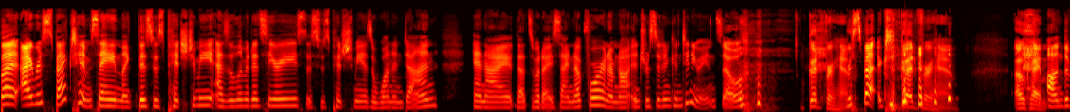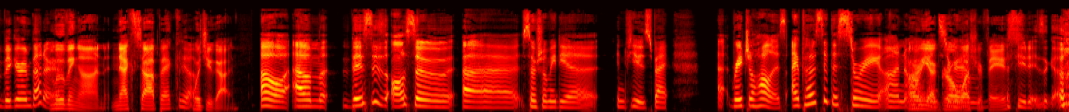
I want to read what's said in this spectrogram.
But I respect him saying like this was pitched to me as a limited series. This was pitched to me as a one and done. And I that's what I signed up for and I'm not interested in continuing. So Good for him. respect. Good for him. Okay, on to bigger and better. moving on. Next topic. Yeah. What you got? Oh, um, this is also uh social media infused, but uh, Rachel Hollis. I posted this story on Oh our yeah, girl, wash your face. a few days ago.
